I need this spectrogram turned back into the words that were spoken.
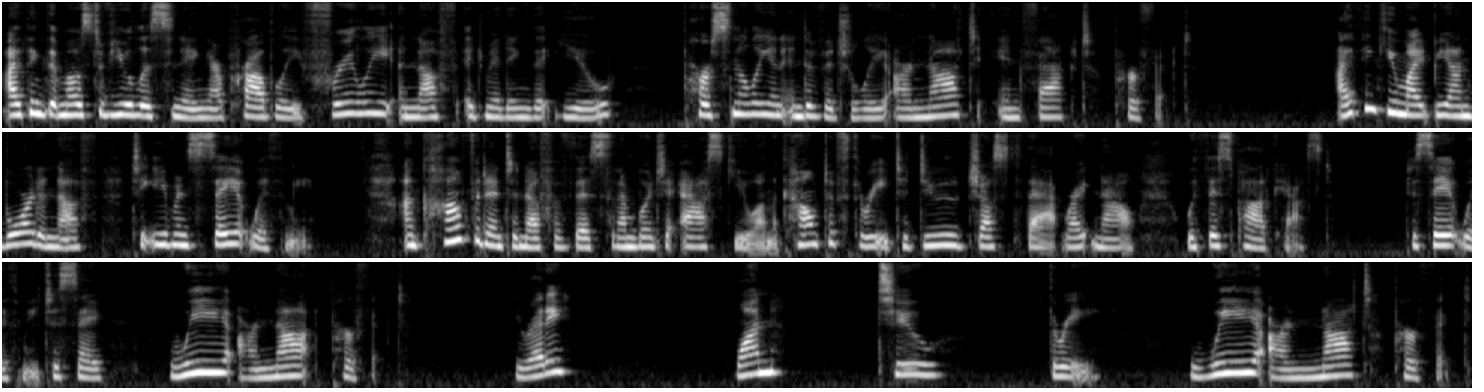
I think that most of you listening are probably freely enough admitting that you, personally and individually, are not, in fact, perfect. I think you might be on board enough to even say it with me. I'm confident enough of this that I'm going to ask you on the count of three to do just that right now with this podcast. To say it with me, to say, We are not perfect. You ready? One, two, three. We are not perfect.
